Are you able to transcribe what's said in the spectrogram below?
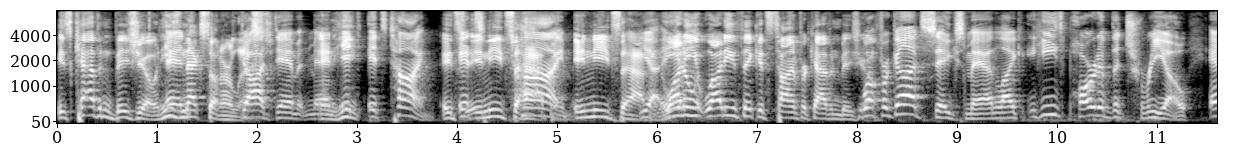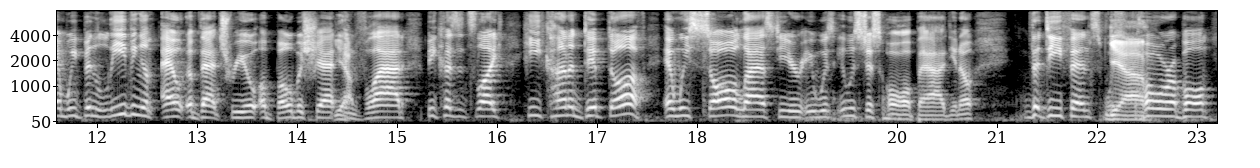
is Cavan Biggio, and he's And next on our list. God damn it, man! And he it, it's time. it's, it needs to happen. It needs to happen. Yeah, why you do know- you why do you think it's time for Cavan Biggio? Well, for God's sakes, man, like he's part of the trio, and we've been leaving him out of that trio of Bo Bichette Yeah. and Vlad because it's like he kind of dipped off, and we saw last year it was it was just all bad, you know. The defense was Yeah. horrible.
